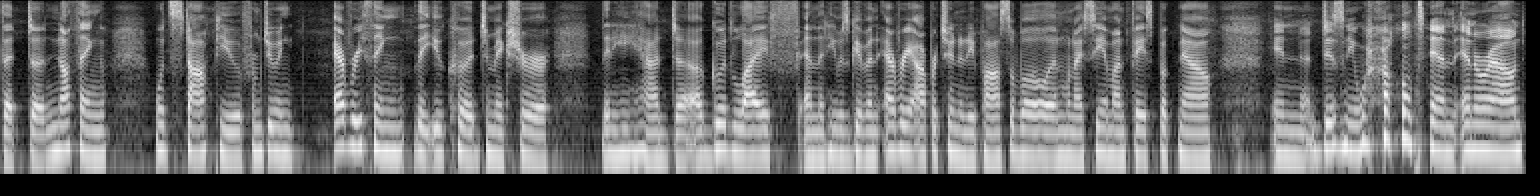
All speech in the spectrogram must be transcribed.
that uh, nothing would stop you from doing everything that you could to make sure that he had uh, a good life and that he was given every opportunity possible. And when I see him on Facebook now in Disney World and, and around,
